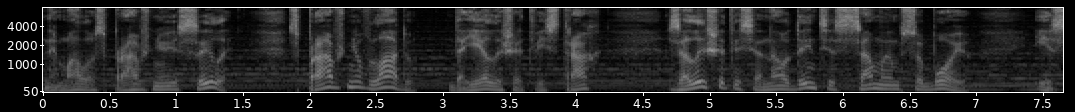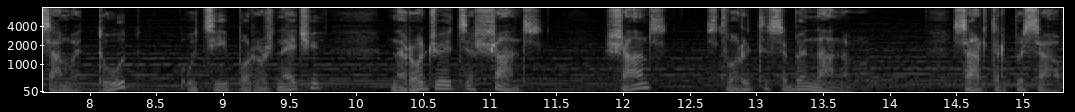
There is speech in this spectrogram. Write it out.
не мало справжньої сили, справжню владу дає лише твій страх залишитися наодинці з самим собою. І саме тут, у цій порожнечі, народжується шанс шанс створити себе наново. Сартер писав:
